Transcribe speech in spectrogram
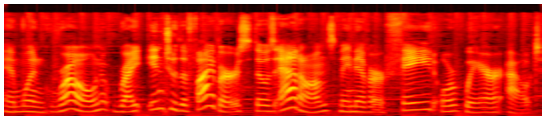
and when grown right into the fibers, those add ons may never fade or wear out.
